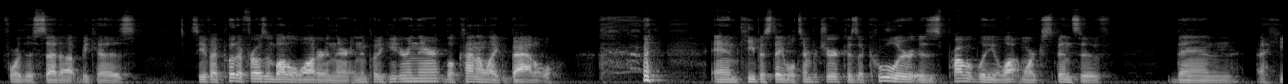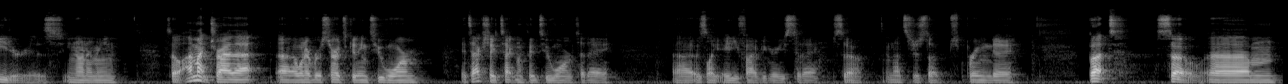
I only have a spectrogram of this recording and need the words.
for this setup because see if I put a frozen bottle of water in there and then put a heater in there, they'll kind of like battle and keep a stable temperature because a cooler is probably a lot more expensive than a heater is. You know what I mean? So I might try that uh, whenever it starts getting too warm. It's actually technically too warm today. Uh, it was like 85 degrees today. So, and that's just a spring day. But, so, um,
